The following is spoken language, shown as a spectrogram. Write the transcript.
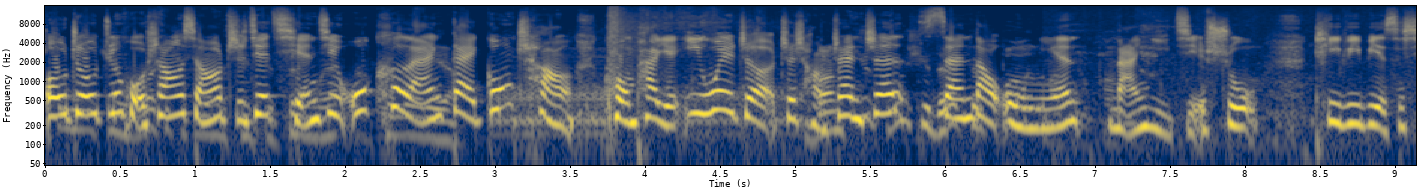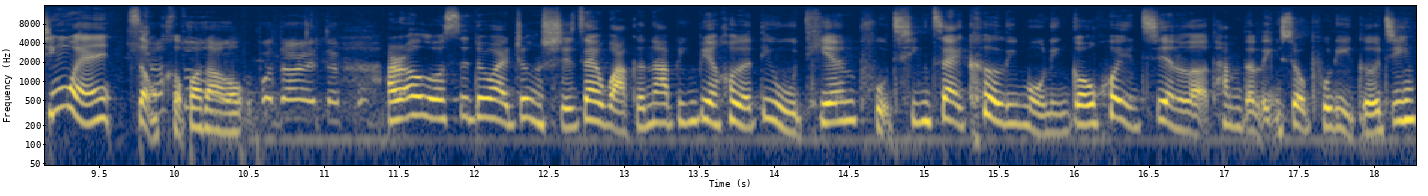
欧洲军火商想要直接前进乌克兰盖工厂，恐怕也意味着这场战争三到五年难以结束。TVBS 新闻综合报道。而俄罗斯对外证实，在瓦格纳兵变后的第五天，普京在克里姆林宫会见了他们的领袖普里格金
